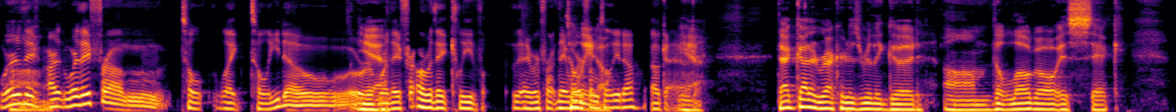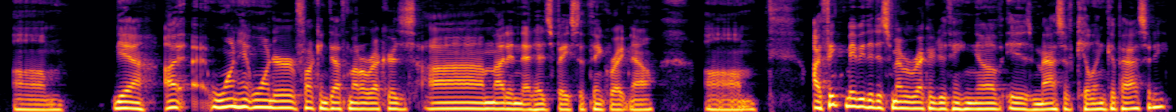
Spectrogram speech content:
Where are they? Um, Are were they from? To, like Toledo, or Yeah. were they from? Or were they Cleveland? They were from. They were from Toledo. Toledo. Okay. okay. That gutted record is really good. Um, the logo is sick. Um, yeah, I one hit wonder fucking death metal records. I'm not in that headspace to think right now. Um, I think maybe the dismember record you're thinking of is massive killing capacity.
